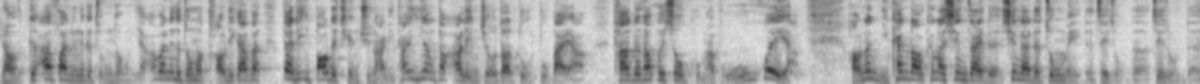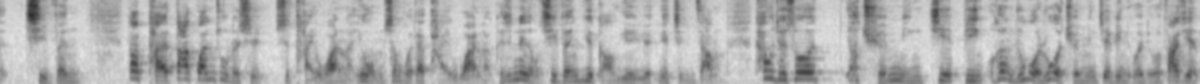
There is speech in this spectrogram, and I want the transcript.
然后跟阿富汗的那个总统一样，阿富汗那个总统逃离阿富汗，带着一包的钱去哪里？他一样到阿联酋、到杜杜拜啊，他的他会受苦吗？不会呀、啊。好，那你看到看到现在的现在的中美的这种的这种的气氛，那台大家关注的是是台湾了，因为我们生活在台湾了。可是那种气氛越搞越越越紧张，他会觉得说要全民皆兵。我看如果如果全民皆兵，你会你会发现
